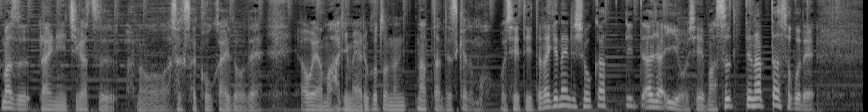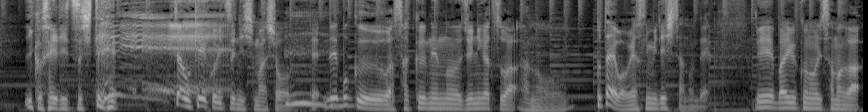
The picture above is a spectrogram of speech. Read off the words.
まず来年1月あの浅草公会堂で青山播磨やることになったんですけども教えていただけないでしょうかって言ってあじゃあいいよ教えますってなったらそこで一個成立して、じゃあお稽古いつにしましょうって。で僕は昨年の12月はあの舞台はお休みでしたのでで梅玉のおじ様が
